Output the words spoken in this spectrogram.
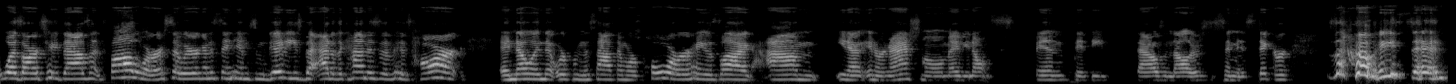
was our 2000th follower, so we were going to send him some goodies. But out of the kindness of his heart and knowing that we're from the south and we're poor, he was like, "I'm, you know, international. Maybe don't spend fifty thousand dollars to send me a sticker." So he said,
